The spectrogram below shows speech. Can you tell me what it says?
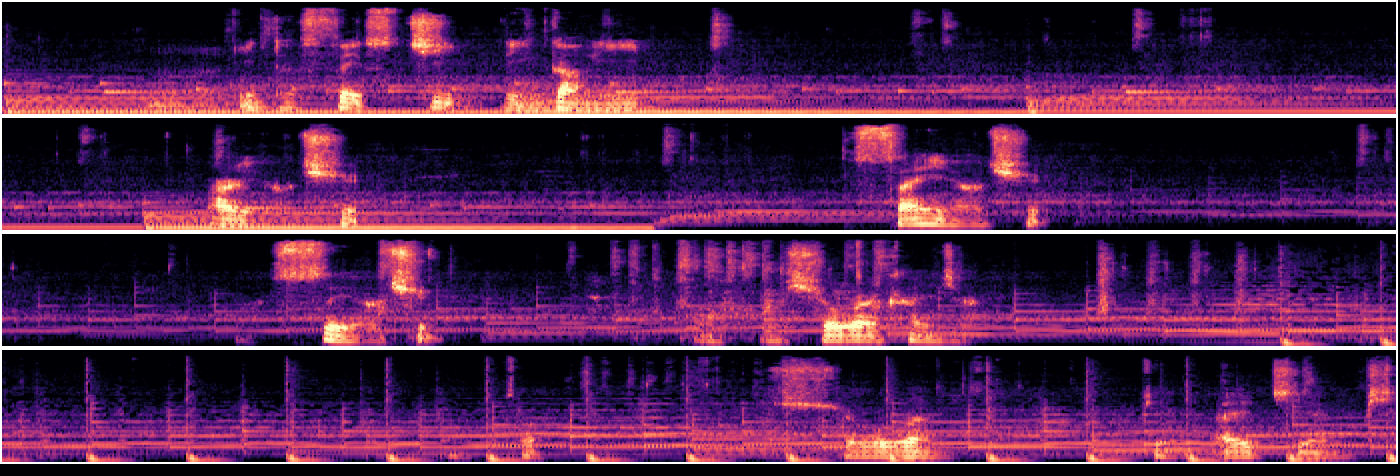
嗯，interface G 零杠一，二也要去，三也要去，四也要去，啊，我修 r 看一下。修 run 点 IGMP，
